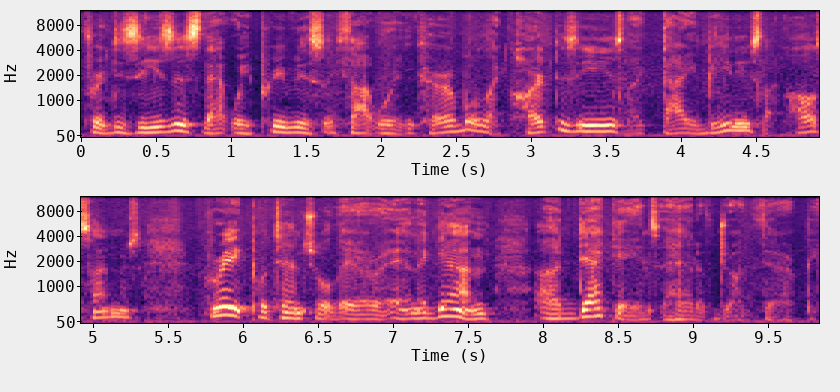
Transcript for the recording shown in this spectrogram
for diseases that we previously thought were incurable, like heart disease, like diabetes, like Alzheimer's, great potential there, and again, uh, decades ahead of drug therapy.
